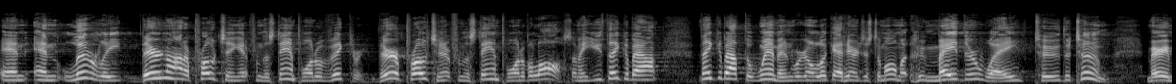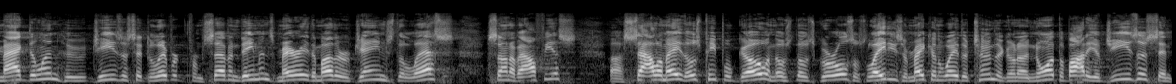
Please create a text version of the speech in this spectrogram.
And, and literally, they're not approaching it from the standpoint of a victory. They're approaching it from the standpoint of a loss. I mean, you think about, think about the women we're going to look at here in just a moment who made their way to the tomb. Mary Magdalene, who Jesus had delivered from seven demons. Mary, the mother of James the Less, son of Alphaeus uh, Salome, those people go, and those, those girls, those ladies are making the way to the tomb. They're going to anoint the body of Jesus. And,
